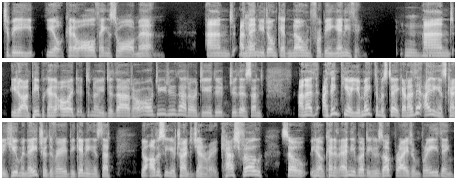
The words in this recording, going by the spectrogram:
to be you know kind of all things to all men and and yeah. then you don't get known for being anything mm-hmm. and you know and people kind of oh i didn't know you did that or oh do you do that or do you do, do this and and I, I think you know you make the mistake and I think I think it's kind of human nature at the very beginning is that you know obviously you're trying to generate cash flow. So you know kind of anybody who's upright and breathing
